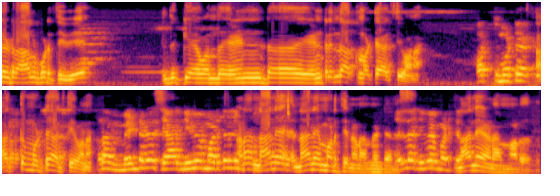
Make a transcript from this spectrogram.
ಲೀಟ್ರ್ ಹಾಲು ಕೊಡ್ತೀವಿ. ಇದಕ್ಕೆ ಒಂದು ಎಂಟು ಎಂಟರಿಂದ ಹತ್ತು ಮೊಟ್ಟೆ ಹಾಕ್ತೀವಿ ಅಣ್ಣ. ಹತ್ತು ಮೊಟ್ಟೆ. ಹತ್ತು ಮೊಟ್ಟೆ ಹಾಕ್ತೀವಿ ಅಣ್ಣ. ಅಣ್ಣ ಮೇಂಟೆನೆನ್ಸ್ ಯಾರು ನೀವೇ ಮಾಡ್ತೀರಿ ಅಣ್ಣ ನಾನೇ ನಾನೇ ಮಾಡ್ತೀನಿ ಅಣ್ಣ ಮೇಂಟೆನೆನ್ಸ್ ಎಲ್ಲ ನೀವೇ ಮಾಡ್ತೀರಾ? ನಾನೇ ಅಣ್ಣ ಮಾಡೋದು.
